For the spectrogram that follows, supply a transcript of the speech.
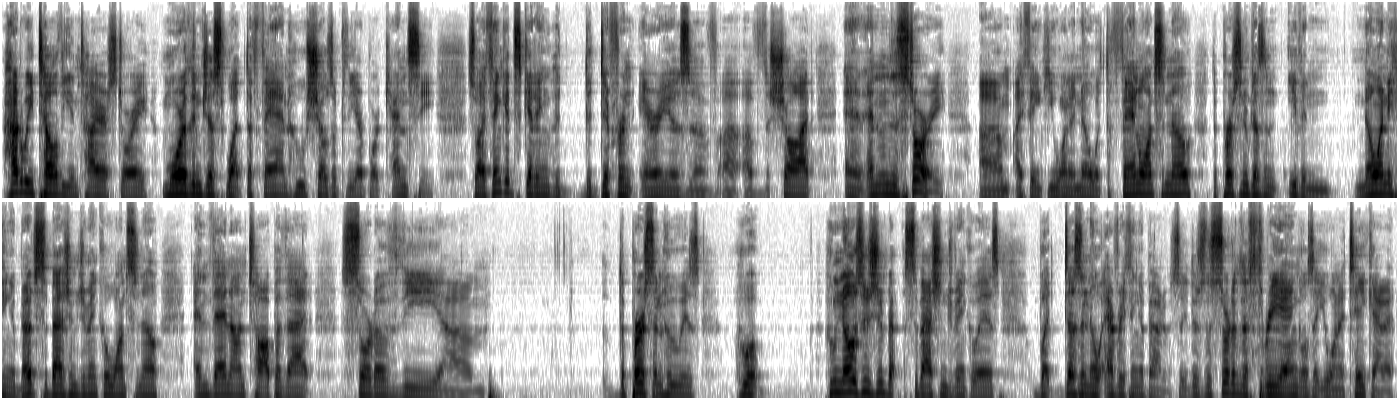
how do we tell the entire story more than just what the fan who shows up to the airport can see? So I think it's getting the, the different areas of, uh, of the shot and, and the story. Um, I think you want to know what the fan wants to know. The person who doesn't even know anything about Sebastian Giovinco wants to know, and then on top of that, sort of the um, the person who is who who knows who Sebastian Giovinco is, but doesn't know everything about him. So there's the sort of the three angles that you want to take at it,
